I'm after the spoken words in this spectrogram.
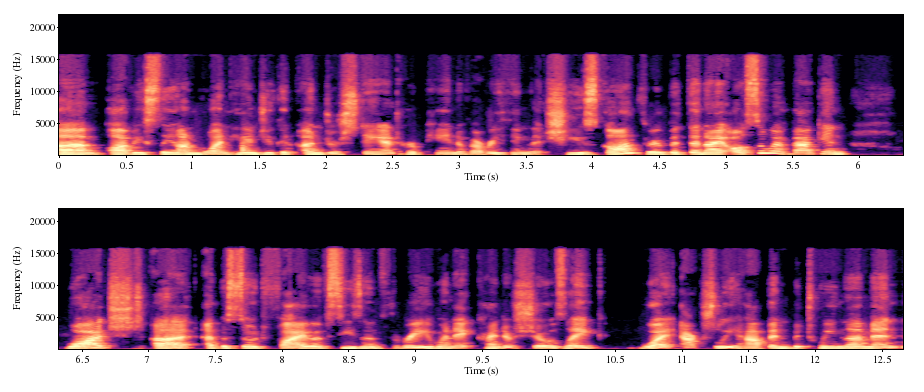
um, obviously on one hand you can understand her pain of everything that she's gone through but then i also went back and watched uh episode five of season three when it kind of shows like what actually happened between them and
